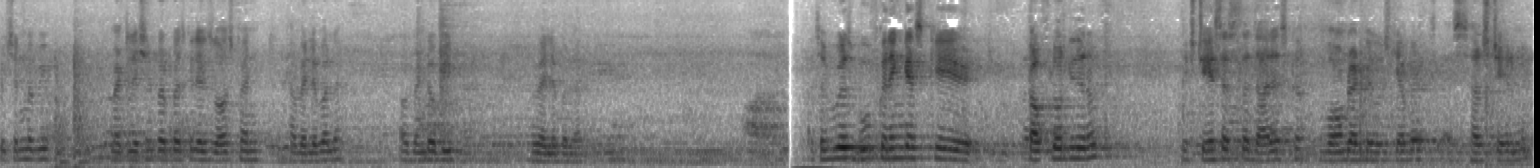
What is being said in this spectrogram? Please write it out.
किचन में भी वेंटिलेशन पर्पज़ के लिए एग्जॉस्ट फ़ैन अवेलेबल है और विंडो भी अवेलेबल है। अच्छा व्यूअर्स मूव करेंगे इसके टॉप फ्लोर की तरफ़। स्टेयर से जा रहा है इसका। वार्म लाइट का यूज़ किया हुआ है हर स्टेयर में।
